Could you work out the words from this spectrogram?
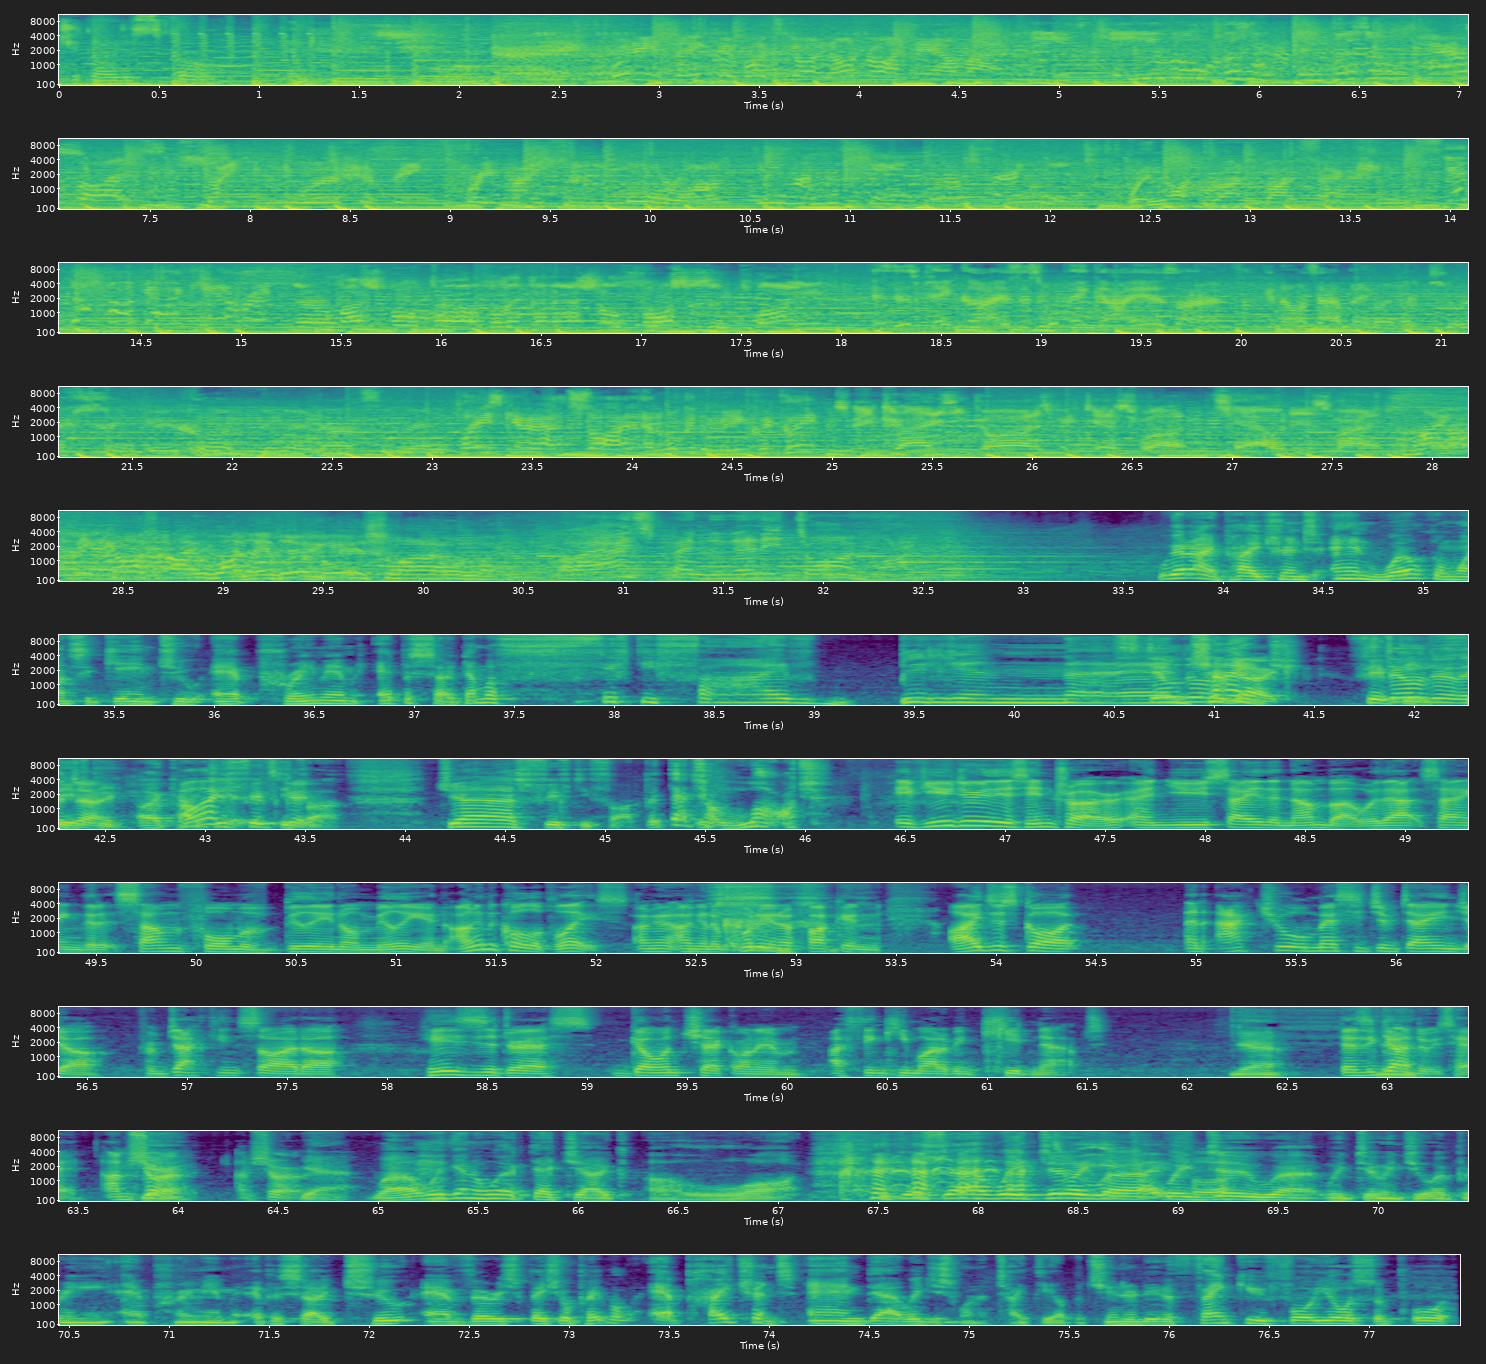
get you go to school. And here's your What do you think of what's going on right now, mate? These evil little invisible parasites. Satan worshipping Freemason moron. Do you understand what I'm saying? We're not run by factions. Get the fuck out of camera! There are much more powerful international forces in play. Is this pink guy? Is this what pink guy is? I don't fucking know what's happening. Please go outside and look at the moon quickly. It's been crazy, guys, but guess what? It's how it is, mate. Mate, because I want to do you slowly. But I ain't spending any time on it. Well, good day, patrons, and welcome once again to our premium episode, number 55 billion. And Still doing the change. joke. Still do the joke. Okay, I like just it. 55. Just 55. But that's a lot. If you do this intro and you say the number without saying that it's some form of billion or million, I'm going to call the police. I'm going to, I'm going to put in a fucking. I just got an actual message of danger from Jack the Insider. Here's his address. Go and check on him. I think he might have been kidnapped. Yeah. There's a gun Yeah. to his head. I'm sure. Yeah. I'm sure. Yeah, well, we're going to work that joke a lot because uh, we do uh, we for. do uh, we do enjoy bringing our premium episode to our very special people, our patrons, and uh, we just want to take the opportunity to thank you for your support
